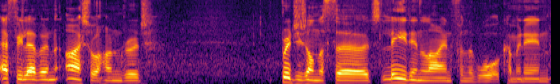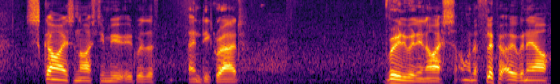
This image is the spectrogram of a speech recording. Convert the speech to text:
F11, ISO 100, bridges on the thirds, leading line from the water coming in, sky's nicely muted with a ND grad. Really, really nice. I'm going to flip it over now,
